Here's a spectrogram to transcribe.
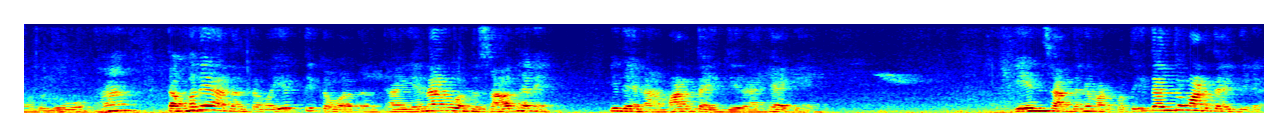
ಮೊದಲು ತಮ್ಮದೇ ಆದಂಥ ವೈಯಕ್ತಿಕವಾದಂಥ ಏನಾದ್ರು ಒಂದು ಸಾಧನೆ ಇದೇನಾ ಮಾಡ್ತಾ ಇದ್ದೀರಾ? ಹೇಗೆ? ಏನು ಸಾಧನೆ ಮಾಡ್ಕೋತ ಇದಂತೂ ಮಾಡ್ತಾ ಇದ್ದೀರಾ?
